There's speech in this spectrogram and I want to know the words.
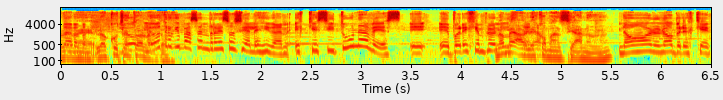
de este todo. Lo escuchan todo el lo rato. otro que pasa en redes sociales, Iván, es que si tú una vez, eh, eh, por ejemplo, en No me hables como anciano, ¿eh? No, no, no, pero es que,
